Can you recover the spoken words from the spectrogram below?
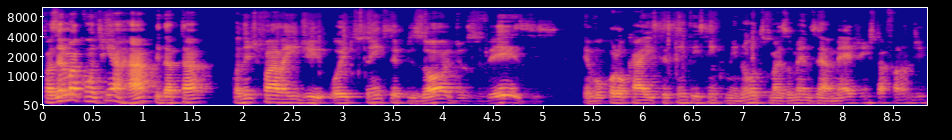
Fazendo uma continha rápida, tá? Quando a gente fala aí de 800 episódios vezes, eu vou colocar aí 65 minutos, mais ou menos é a média, a gente está falando de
